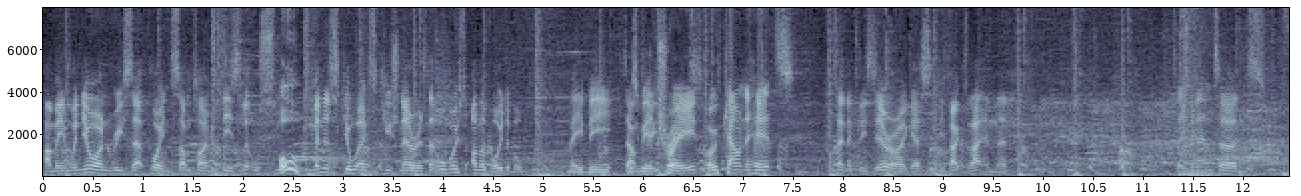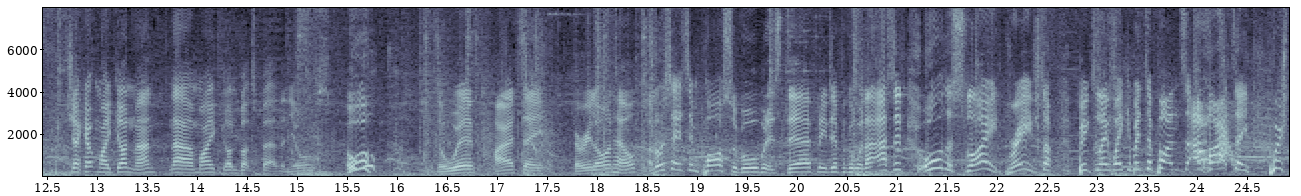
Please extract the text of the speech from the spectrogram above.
I mean, when you're on reset points, sometimes these little small, Oh. minuscule execution errors, they're almost unavoidable. Maybe. Down to be a trade. Both counter hits. Technically zero, I guess, if you factor that in then. Taking it in turns. Check out my gun, man. Nah, my gun butt's better than yours. Oh! The whiff, Hayate, very low on health. I don't say it's impossible, but it's definitely difficult with that acid. Oh, the slide, brave stuff. Big delay, wake up into buttons, and oh, Hayate pushed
